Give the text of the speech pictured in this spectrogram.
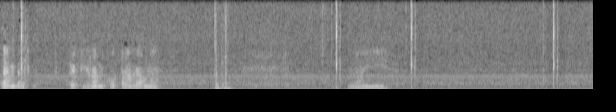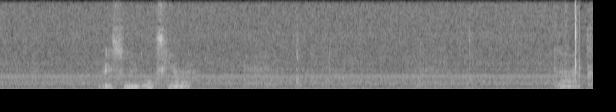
Так, дальше копируем код программы. Ну и рисуем блок схемы. Так.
